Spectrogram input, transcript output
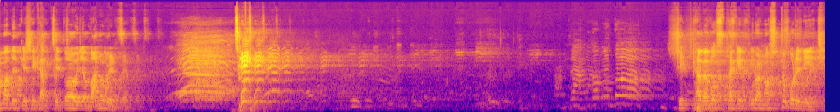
আমাদেরকে শেখাচ্ছে, তোরা হইলে বানরের ঠিক। শিক্ষা ব্যবস্থাকে পুরো নষ্ট করে দিয়েছে।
